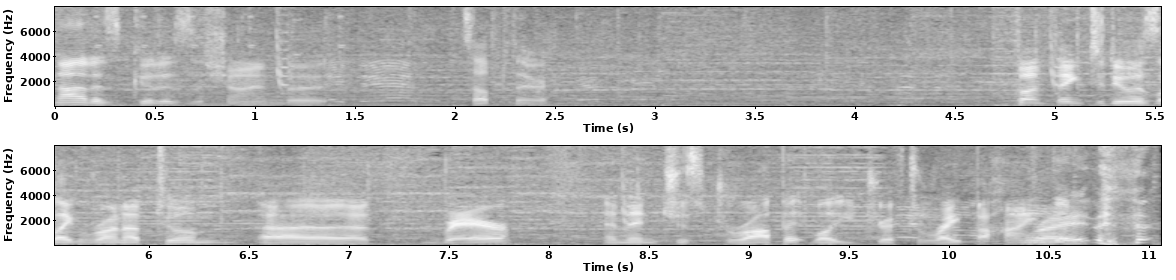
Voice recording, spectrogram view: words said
not as good as the shine, but it's up there. Fun thing to do is like run up to him, uh, rare, and then just drop it while you drift right behind Right. him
